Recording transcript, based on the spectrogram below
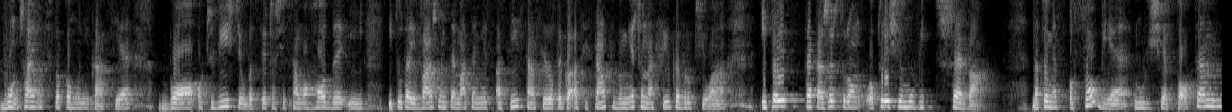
włączając w to komunikację, bo oczywiście ubezpiecza się samochody i, i tutaj ważnym tematem jest asystans. Ja do tego asystansu bym jeszcze na chwilkę wróciła. I to jest taka rzecz, którą, o której się mówi trzeba. Natomiast o sobie mówi się potem,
